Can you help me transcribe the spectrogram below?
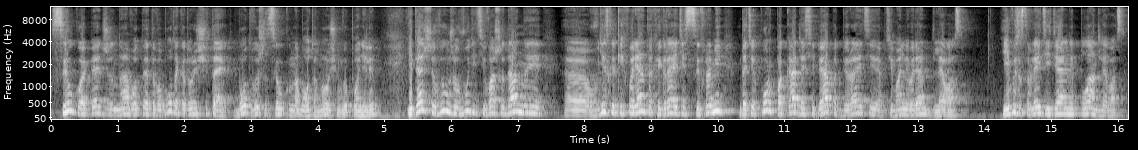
ссылку, опять же, на вот этого бота, который считает. Бот вышлет ссылку на бота, ну, в общем, вы поняли. И дальше вы уже вводите ваши данные э, в нескольких вариантах, играете с цифрами до тех пор, пока для себя подбираете оптимальный вариант для вас. И вы составляете идеальный план для вас.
